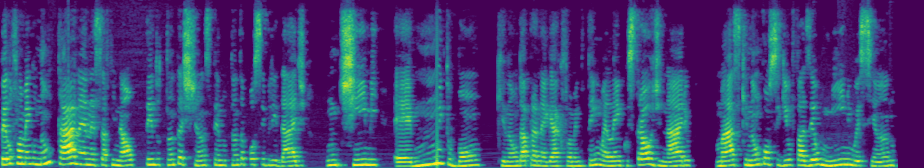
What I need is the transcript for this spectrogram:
pelo Flamengo não estar tá, né, nessa final tendo tantas chances, tendo tanta possibilidade, um time é, muito bom, que não dá para negar que o Flamengo tem um elenco extraordinário, mas que não conseguiu fazer o mínimo esse ano,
